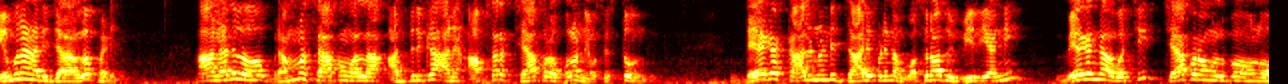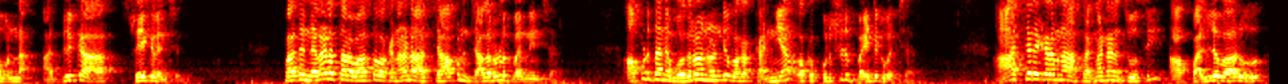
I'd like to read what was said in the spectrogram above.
యమున నది జలాల్లో పడింది. ఆ నదిలో బ్రహ్మ శాపం వల్ల అద్రిక అనే అప్సర చేప రూపంలో నివసిస్తూ ఉంది. డేగ కాలి నుండి జారిపడిన వసురాజు వీర్యాన్ని వేగంగా వచ్చి చేప రూపంలో ఉన్న అద్రిక స్వీకరించింది. పది నెలల తర్వాత ఒకనాడు ఆ చేపను జలరులు బంధించారు. అప్పుడు దాని ఉదరం నుండి ఒక కన్య ఒక పురుషుడు బయటకు వచ్చారు. ఆశ్చర్యకరమైన ఆ సంఘటన చూసి ఆ పల్లెవారు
